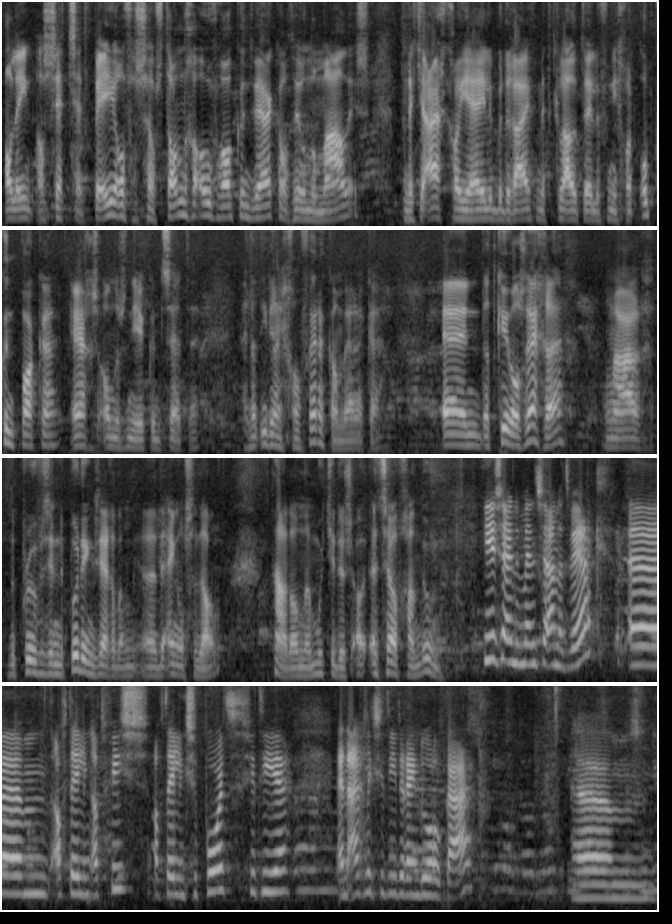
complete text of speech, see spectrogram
alleen als ZZP'er of als zelfstandige overal kunt werken, wat heel normaal is. Maar dat je eigenlijk gewoon je hele bedrijf met cloudtelefonie gewoon op kunt pakken, ergens anders neer kunt zetten. En dat iedereen gewoon verder kan werken. En dat kun je wel zeggen, maar the proof is in the pudding, zeggen dan, de Engelsen dan. Nou, dan moet je dus het zelf gaan doen. Hier zijn de mensen aan het werk. Um, afdeling advies, afdeling support zit hier. En eigenlijk zit iedereen door elkaar. Um,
